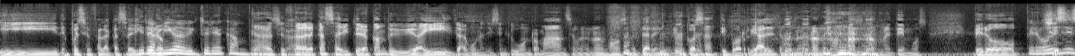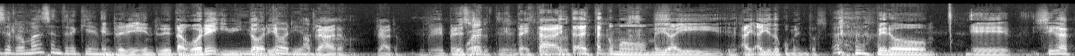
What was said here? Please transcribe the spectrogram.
y después se fue a la casa de Victoria. Era amigo de Victoria Campo. Claro, se fue a la casa de Victoria Campo y vivió ahí. Algunos dicen que hubo un romance. Bueno, no nos vamos a meter en, cosas tipo real, no, no, no, no, nos metemos. Pero, pero vos decís el romance entre quién? Entre, entre Tagore y Victoria. Claro, claro. Eh, pero eso ¿eh? está, está, está, como medio ahí, hay, hay documentos. Pero eh, llega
